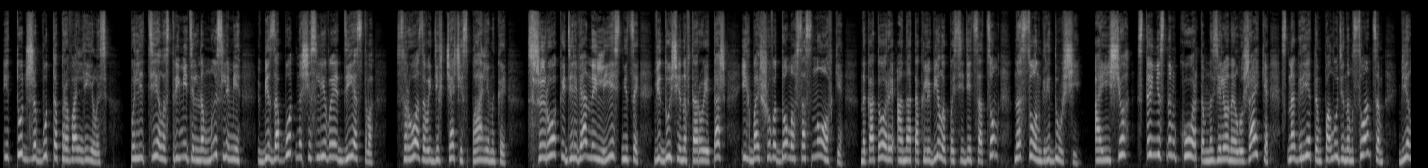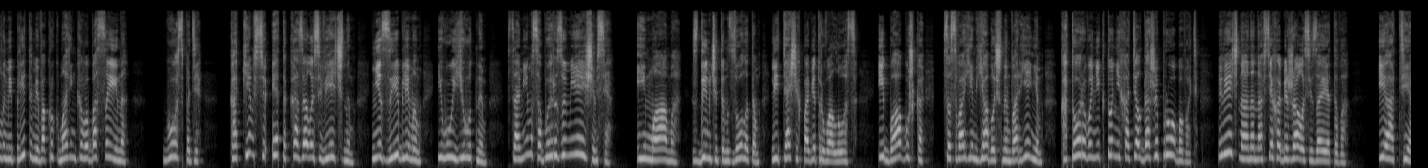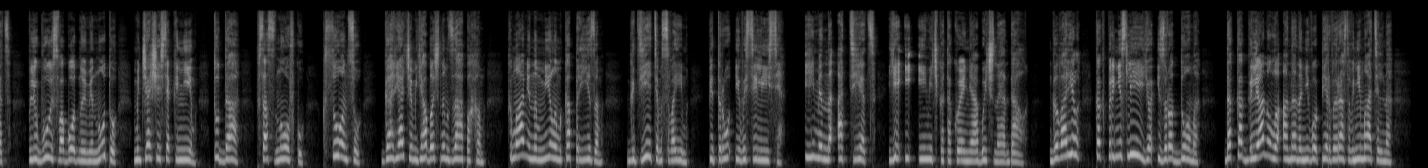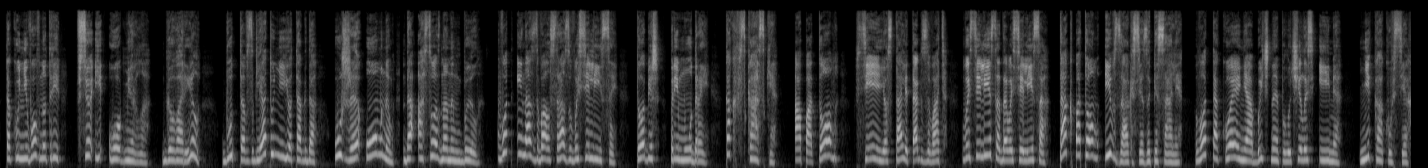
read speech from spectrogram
и тут же будто провалилась, полетела стремительно мыслями в беззаботно счастливое детство с розовой девчачьей спаленкой – с широкой деревянной лестницей, ведущей на второй этаж их большого дома в Сосновке, на которой она так любила посидеть с отцом на сон грядущий. А еще с теннисным кортом на зеленой лужайке с нагретым полуденным солнцем белыми плитами вокруг маленького бассейна. Господи, каким все это казалось вечным, незыблемым и уютным, самим собой разумеющимся. И мама с дымчатым золотом летящих по ветру волос, и бабушка со своим яблочным вареньем, которого никто не хотел даже пробовать. Вечно она на всех обижалась из-за этого. И отец, в любую свободную минуту, мчащийся к ним, туда, в сосновку, к солнцу, горячим яблочным запахом, к маминым милым капризам, к детям своим, Петру и Василисе. Именно отец ей и имечко такое необычное дал. Говорил, как принесли ее из роддома, да как глянула она на него первый раз внимательно, так у него внутри все и обмерло. Говорил, будто взгляд у нее тогда уже умным да осознанным был. Вот и назвал сразу Василисой, то бишь премудрой, как в сказке. А потом все ее стали так звать. Василиса да Василиса. Так потом и в ЗАГСе записали. Вот такое необычное получилось имя. Не как у всех.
